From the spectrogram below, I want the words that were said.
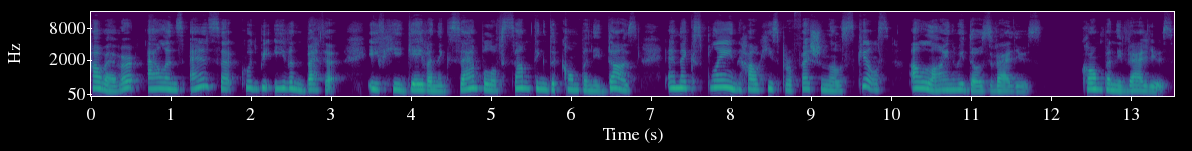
However, Alan's answer could be even better if he gave an example of something the company does and explained how his professional skills align with those values. Company values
